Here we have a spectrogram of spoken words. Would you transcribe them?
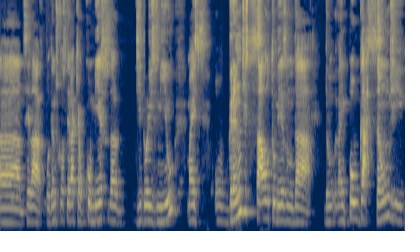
uh, sei lá, podemos considerar que é o começo da, de 2000, mas o grande salto mesmo da, do, da empolgação de,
